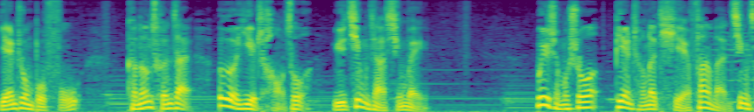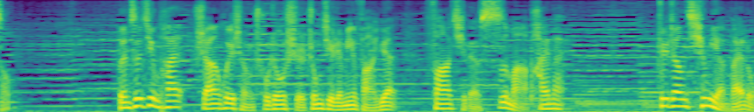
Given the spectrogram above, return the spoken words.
严重不符。可能存在恶意炒作与竞价行为。为什么说变成了铁饭碗竞走？本次竞拍是安徽省滁州市中级人民法院发起的司马拍卖。这张青眼白龙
